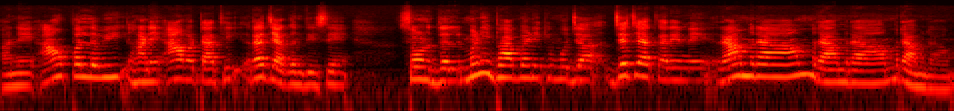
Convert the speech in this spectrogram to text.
અને આવ પલ્લવી હાણે આ વટાથી રજા ગંધી છે. સોણદલ મણી ભાભણી કે મુજા જજા કરીને રામ રામ રામ રામ રામ રામ.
